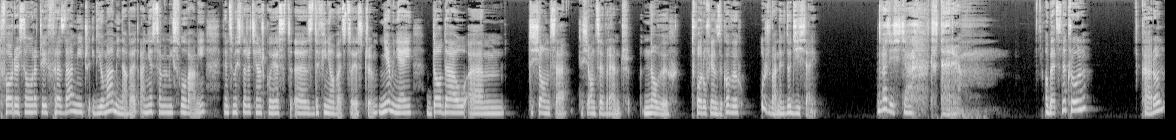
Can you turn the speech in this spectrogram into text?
twory są raczej frazami czy idiomami nawet, a nie samymi słowami, więc myślę, że ciężko jest e, zdefiniować, co jest czym. Niemniej dodał um, tysiące, tysiące wręcz nowych tworów językowych używanych do dzisiaj. 24. Obecny król, Karol,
